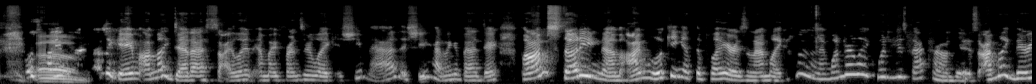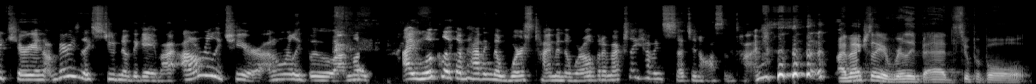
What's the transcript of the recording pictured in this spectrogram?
It's funny, um, a game. I'm like dead ass silent, and my friends are like, "Is she mad? Is she having a bad day?" But I'm studying them. I'm looking at the players, and I'm like, "Hmm, I wonder like what his background is." I'm like very curious. I'm very like student of the game. I, I don't really cheer. I don't really boo. I'm like, I look like I'm having the worst time in the world, but I'm actually having such an awesome time. I'm actually a really bad Super Bowl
